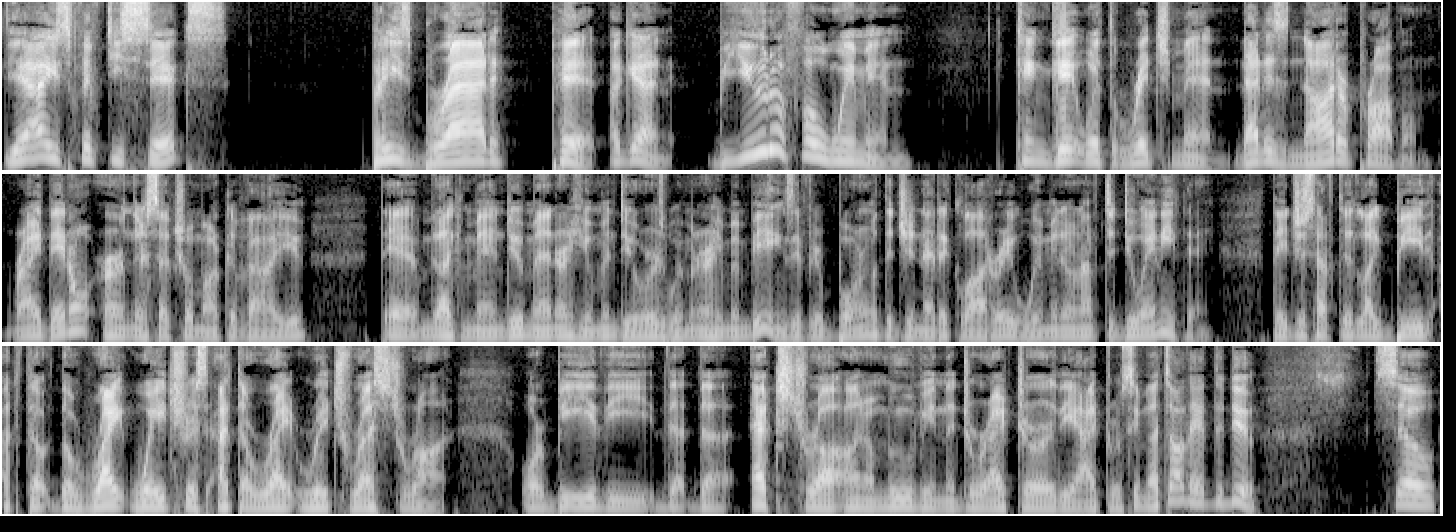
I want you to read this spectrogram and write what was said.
Yeah, he's 56, but he's Brad Pitt. Again, beautiful women can get with rich men. That is not a problem, right? They don't earn their sexual market value. They like men do. Men are human doers. Women are human beings. If you're born with the genetic lottery, women don't have to do anything. They just have to like be uh, the, the right waitress at the right rich restaurant, or be the, the the extra on a movie, and the director or the actor will see. That's all they have to do. So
